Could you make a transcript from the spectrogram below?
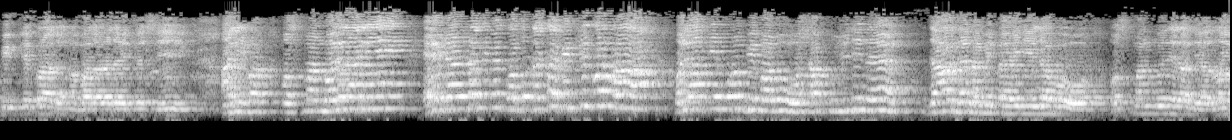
বিক্রি করার জন্য বাজারে যাইতেছি। আলী ওসমান বলেন আলী, এই ডালটা তুমি কত টাকা বিক্রি করবা? বলে, আপনি মুরব্বী মানুষ, আপনি যদি নেন, যা দেন আমি তাই নিয়ে যাব। ওসমান গনি রাজি আল্লাহ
